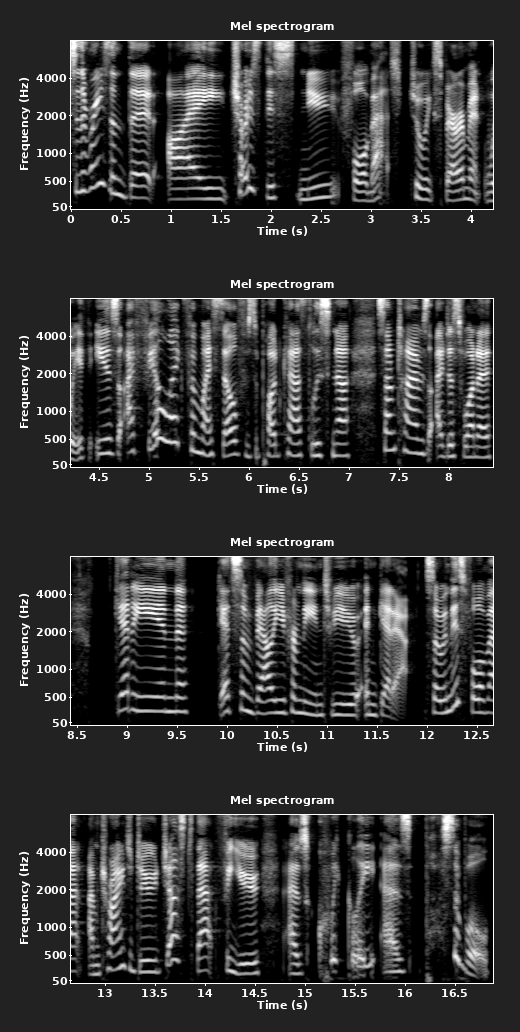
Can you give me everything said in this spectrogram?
So, the reason that I chose this new format to experiment with is I feel like for myself as a podcast listener, sometimes I just want to get in, get some value from the interview, and get out. So, in this format, I'm trying to do just that for you as quickly as possible.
